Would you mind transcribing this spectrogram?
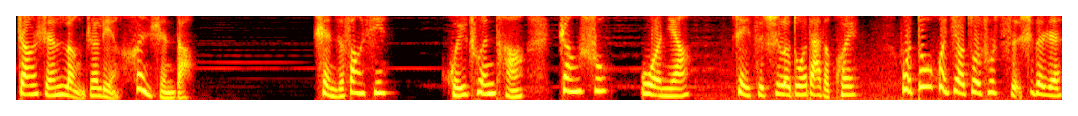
张婶冷着脸恨声道：“婶子放心，回春堂、张叔、我娘这次吃了多大的亏，我都会叫做出此事的人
